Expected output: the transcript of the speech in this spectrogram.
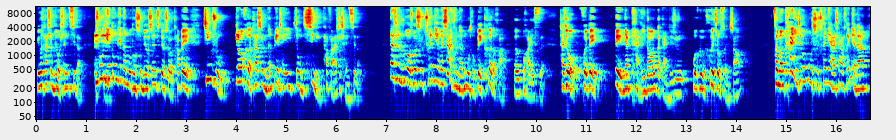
因为它是没有生气的。秋天、冬天的木头是没有生气的时候，它被金属雕刻，它是能变成一种器皿，它反而是成气的。但是如果说是春天和夏天的木头被刻的话，呃，不好意思，它就会被被人家砍一刀的感觉，就是会会会受损伤。怎么看你这个木是春天还是夏天？很简单，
